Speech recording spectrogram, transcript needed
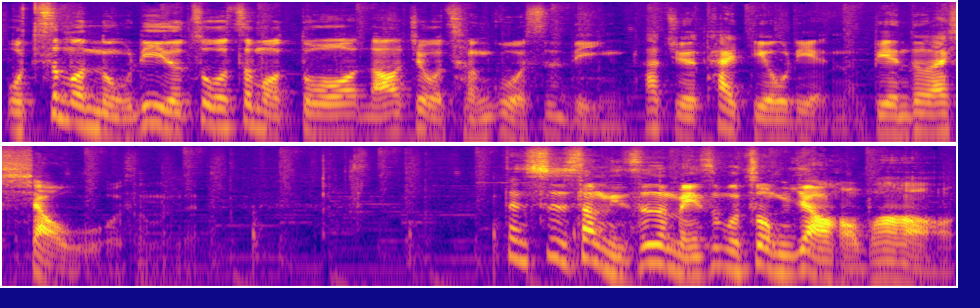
我这么努力的做这么多，然后结果成果是零，他觉得太丢脸了，别人都在笑我什么的。但事实上，你真的没这么重要，好不好？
